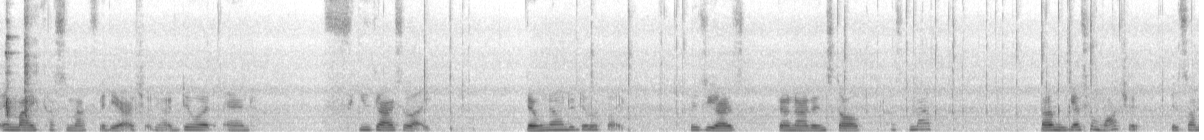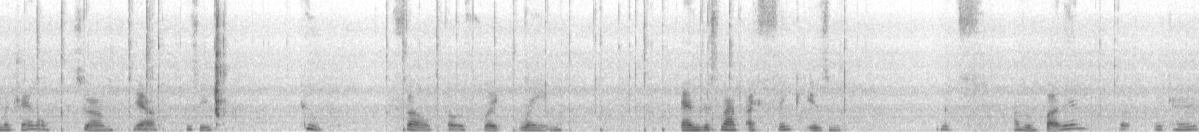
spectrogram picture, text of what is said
in my custom map video, I showed you how to do it, and if you guys are like, don't know how to do it, like, because you guys don't know how to install custom map, um, you guys can watch it. It's on my channel. So, um, yeah, see. Poop. Fell. That was, like, lame. And this map, I think, is, let's have a button, but, okay.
